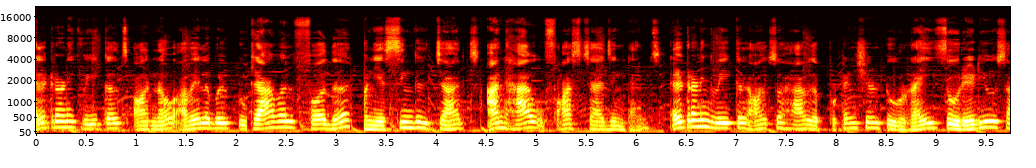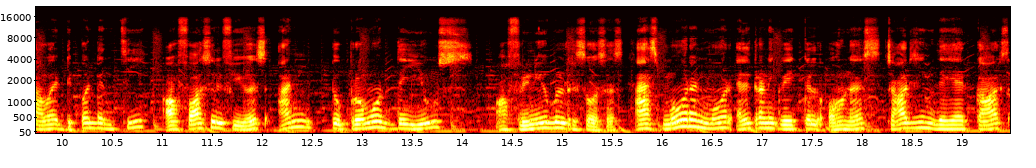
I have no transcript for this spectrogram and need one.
Electronic vehicles are now available to travel further on a single charge and have fast charging times. Electronic vehicles also have the potential to rise to reduce our dependency of fossil fuels and to promote the use of renewable resources. As more and more electronic vehicle owners charging their cars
